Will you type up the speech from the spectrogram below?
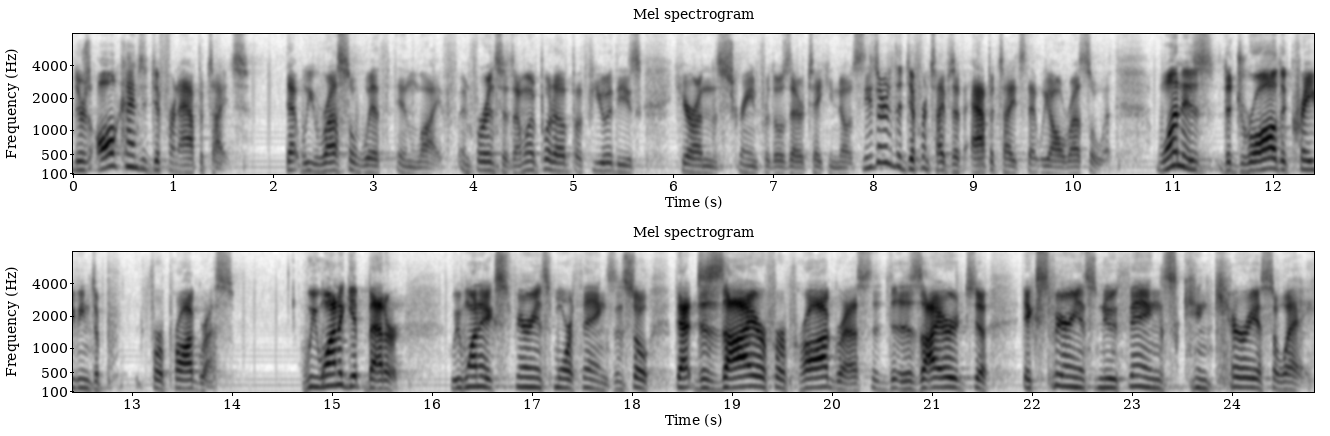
there's all kinds of different appetites that we wrestle with in life. And for instance, I'm going to put up a few of these here on the screen for those that are taking notes. These are the different types of appetites that we all wrestle with. One is the draw, the craving to, for progress. We want to get better. We want to experience more things. And so that desire for progress, the desire to experience new things, can carry us away.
